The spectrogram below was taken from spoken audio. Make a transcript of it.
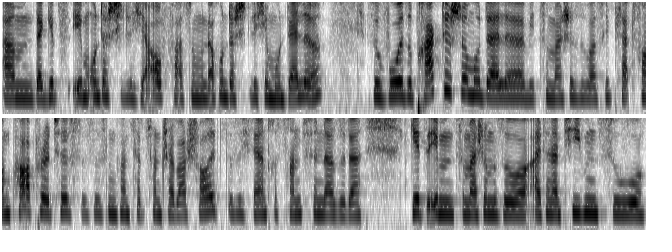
Ähm, da gibt es eben unterschiedliche Auffassungen und auch unterschiedliche Modelle. Sowohl so praktische Modelle, wie zum Beispiel sowas wie Platform Cooperatives, das ist ein Konzept von Trevor Scholz, das ich sehr interessant finde. Also da geht es eben zum Beispiel um so Alternativen zu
